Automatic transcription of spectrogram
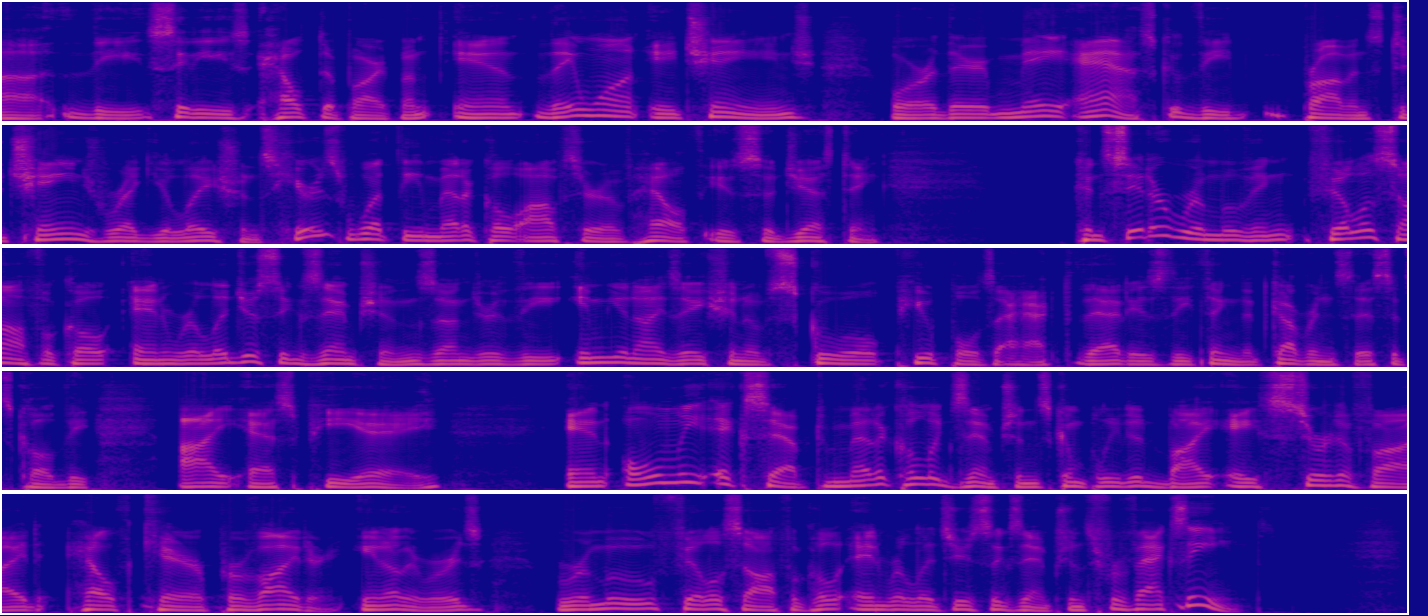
uh, the city's health department, and they want a change, or they may ask the province to change regulations. Here's what the medical officer of health is suggesting. Consider removing philosophical and religious exemptions under the Immunization of School Pupils Act. That is the thing that governs this. It's called the ISPA. And only accept medical exemptions completed by a certified health care provider. In other words, remove philosophical and religious exemptions for vaccines.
